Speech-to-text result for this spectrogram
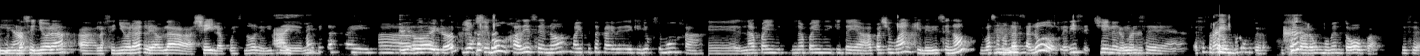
y la señora, a la señora le habla a Sheila, pues, ¿no? Le dice, Ay, sí. ah, yo se monja, dice, ¿no? Maipitas de que yo se monja. Eh, ya Apachimuanki, le dice, ¿no? Me vas a mandar saludos, le dice. Sheila le dice, eso está para un blooper, está para un momento opa. Dice,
